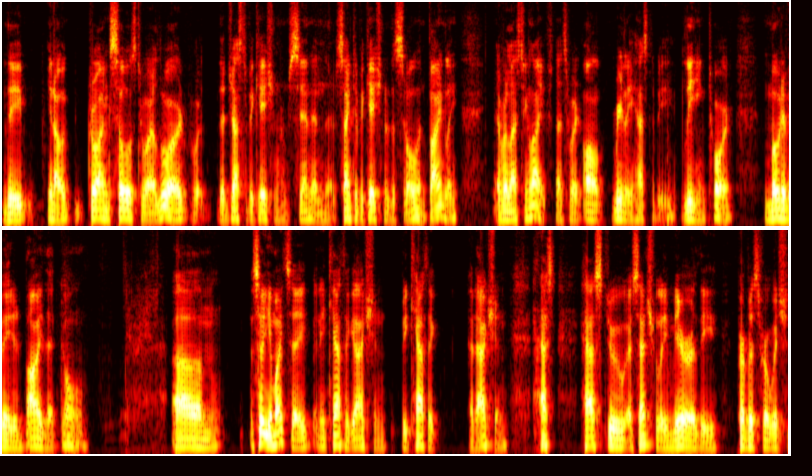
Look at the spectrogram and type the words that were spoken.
the, you know, drawing souls to our Lord for the justification from sin and the sanctification of the soul, and finally, everlasting life. That's where it all really has to be leading toward, motivated by that goal. Um, so you might say any Catholic action, be Catholic and action, has has to essentially mirror the purpose for which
